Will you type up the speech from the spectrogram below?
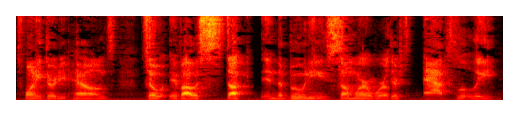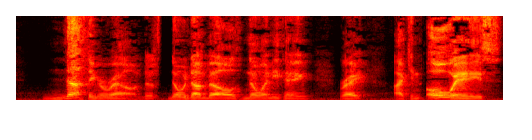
20, 30 pounds. So if I was stuck in the boonies somewhere where there's absolutely nothing around, there's no dumbbells, no anything, right? I can always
